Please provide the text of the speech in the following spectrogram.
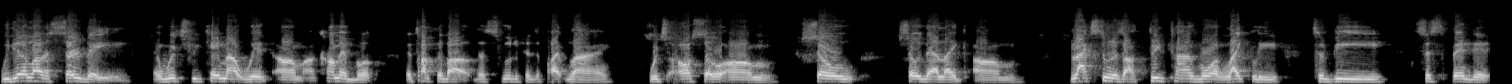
we did a lot of surveying in which we came out with um, a comic book that talked about the school defensive pipeline, which also um showed showed that like um black students are three times more likely to be suspended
